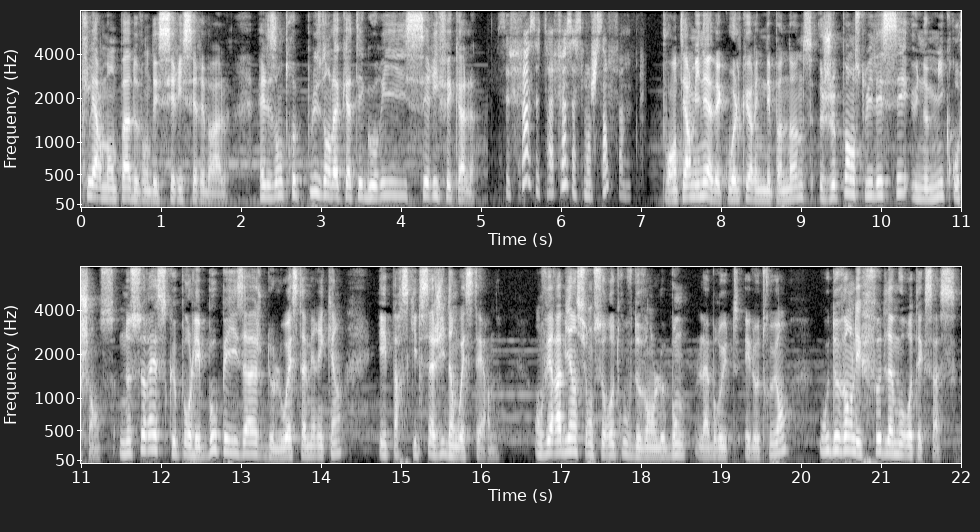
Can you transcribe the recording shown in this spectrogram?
clairement pas devant des séries cérébrales. Elles entrent plus dans la catégorie série fécale. C'est fin, c'est très fin, ça se mange sans fin. Pour en terminer avec Walker Independence, je pense lui laisser une micro-chance, ne serait-ce que pour les beaux paysages de l'Ouest américain et parce qu'il s'agit d'un western. On verra bien si on se retrouve devant le bon, la brute et le truand, ou devant les feux de l'amour au Texas.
